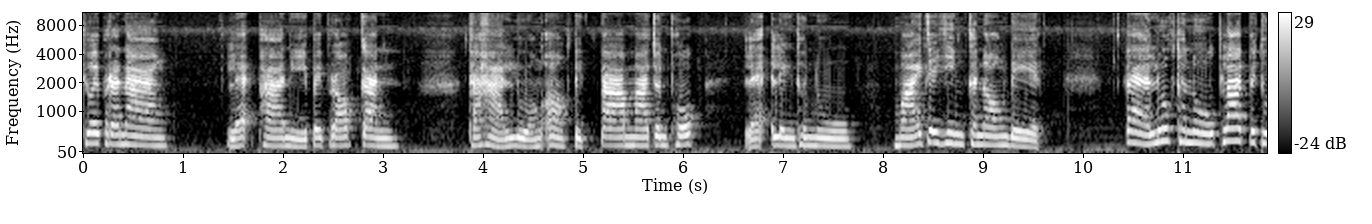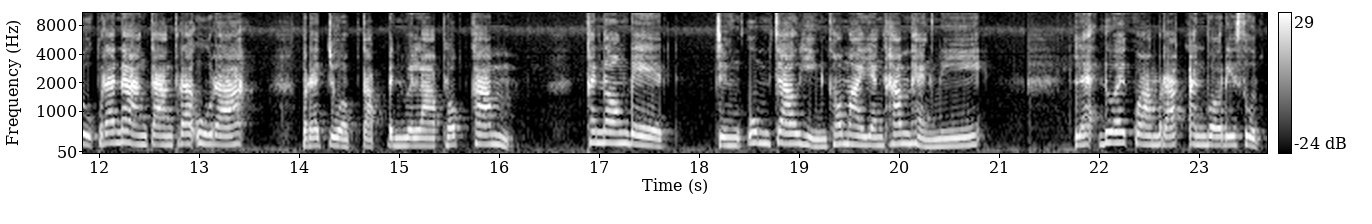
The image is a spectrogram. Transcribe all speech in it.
ช่วยพระนาง และพาหนีไปพร้อมกัน ทหารหลวงออกติดตามมาจนพบ และเล็งธนู หมายจะยิงขนองเดช แต่ลูกธนูพลาดไปถูกพระนางกลางพระอุระ ประจวบกับเป็นเวลาพลบค่ำขนองเดชจึงอุ้มเจ้าหญิงเข้ามายังถ้ำแห่งนี้ และด้วยความรักอันบริสุทธิ์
